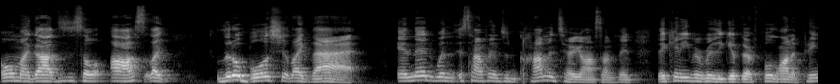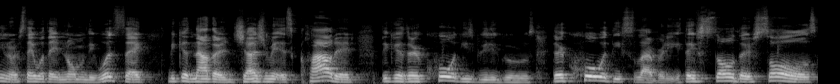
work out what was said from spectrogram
oh my god, this is so awesome! Like little bullshit like that. And then when it's time for them to do commentary on something, they can't even really give their full on opinion or say what they normally would say because now their judgment is clouded because they're cool with these beauty gurus. They're cool with these celebrities. They've sold their souls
